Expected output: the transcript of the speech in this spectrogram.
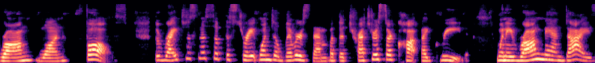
wrong one falls. The righteousness of the straight one delivers them, but the treacherous are caught by greed. When a wrong man dies,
